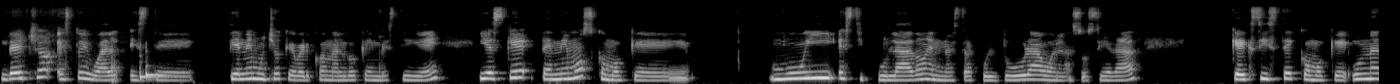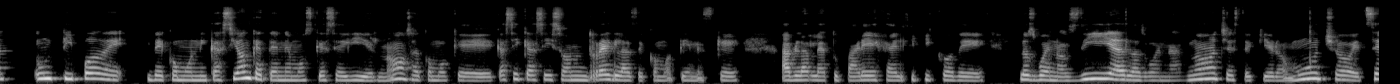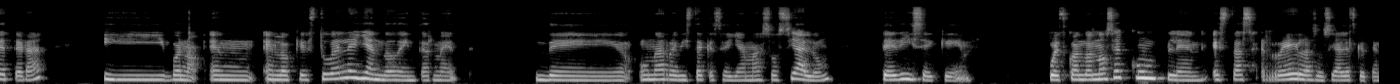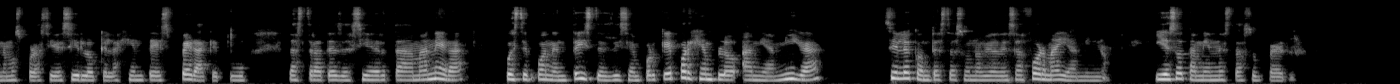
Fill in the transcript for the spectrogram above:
De hecho, esto igual este, tiene mucho que ver con algo que investigué y es que tenemos como que muy estipulado en nuestra cultura o en la sociedad que existe como que una, un tipo de, de, comunicación que tenemos que seguir, ¿no? O sea, como que casi casi son reglas de cómo tienes que hablarle a tu pareja, el típico de los buenos días, las buenas noches, te quiero mucho, etcétera. Y bueno, en, en lo que estuve leyendo de internet, de una revista que se llama Socialum, te dice que pues cuando no se cumplen estas reglas sociales que tenemos, por así decirlo, que la gente espera que tú las trates de cierta manera, pues se ponen tristes. Dicen, ¿por qué, por ejemplo, a mi amiga sí le contesta a su novio de esa forma y a mí no? Y eso también está súper,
